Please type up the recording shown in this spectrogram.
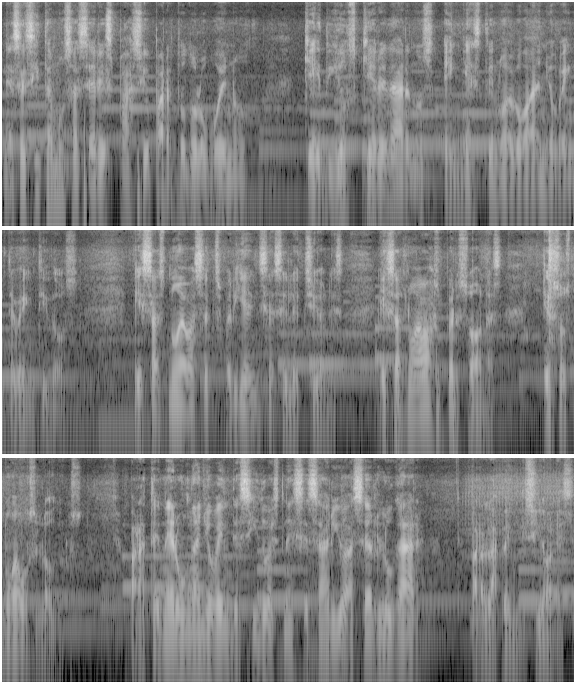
Necesitamos hacer espacio para todo lo bueno que Dios quiere darnos en este nuevo año 2022. Esas nuevas experiencias y lecciones, esas nuevas personas, esos nuevos logros. Para tener un año bendecido es necesario hacer lugar para las bendiciones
